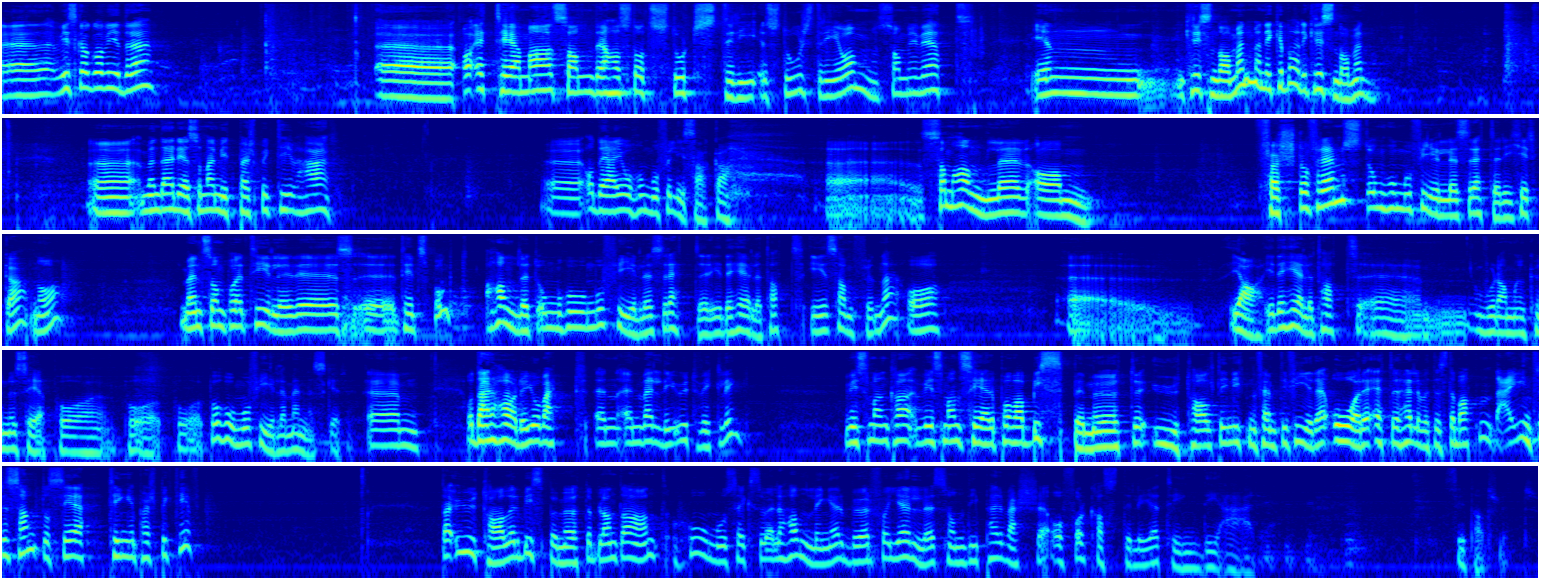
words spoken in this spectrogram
Eh, vi skal gå videre. Eh, og et tema som det har stått stri, stor strid om, som vi vet, innen kristendommen, men ikke bare kristendommen. Eh, men det er det som er mitt perspektiv her. Eh, og det er jo homofilisaka, eh, som handler om først og fremst om homofiles retter i kirka nå, men som på et tidligere eh, tidspunkt handlet om homofiles retter i det hele tatt i samfunnet. Og eh, ja, i det hele tatt eh, hvordan man kunne se på, på, på, på homofile mennesker. Eh, og der har det jo vært en, en veldig utvikling. Hvis man, kan, hvis man, ser på hva bispemøtet uttalte i 1954, året etter helvetesdebatten Det er interessant å se ting i perspektiv. Da uttaler bispemøtet bl.a.: Homoseksuelle handlinger bør få gjelde som de perverse og forkastelige ting de er. Sitat slutt.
